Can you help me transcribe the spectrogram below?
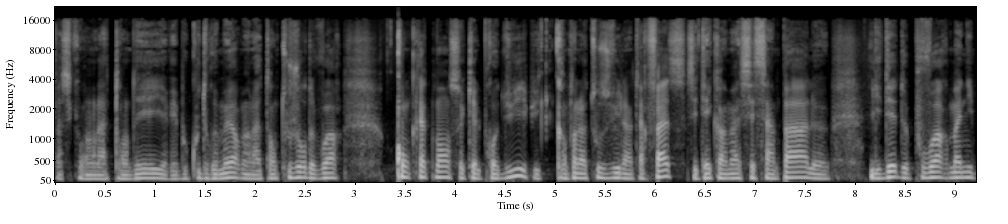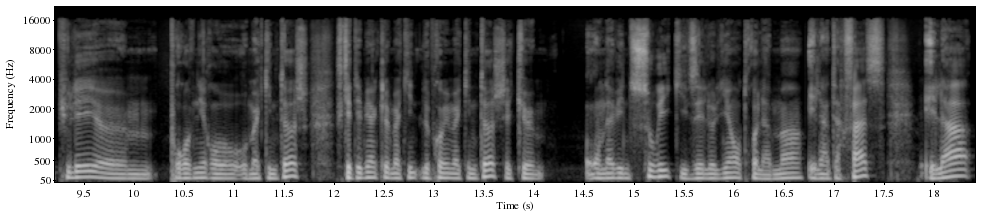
Parce qu'on l'attendait. Il y avait beaucoup de rumeurs, mais on attend toujours de voir concrètement ce qu'est le produit. Et puis quand on a tous vu l'interface, c'était quand même assez sympa. L'idée de pouvoir manipuler, euh, pour revenir au, Macintosh, ce qui était bien que le, le premier Macintosh, c'est que on avait une souris qui faisait le lien entre la main et l'interface. Et là,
